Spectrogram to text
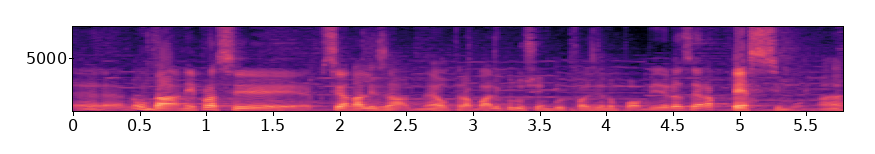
é, não dá nem para ser, ser analisado, né? O trabalho que o Luxemburgo fazia no Palmeiras era péssimo, né?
